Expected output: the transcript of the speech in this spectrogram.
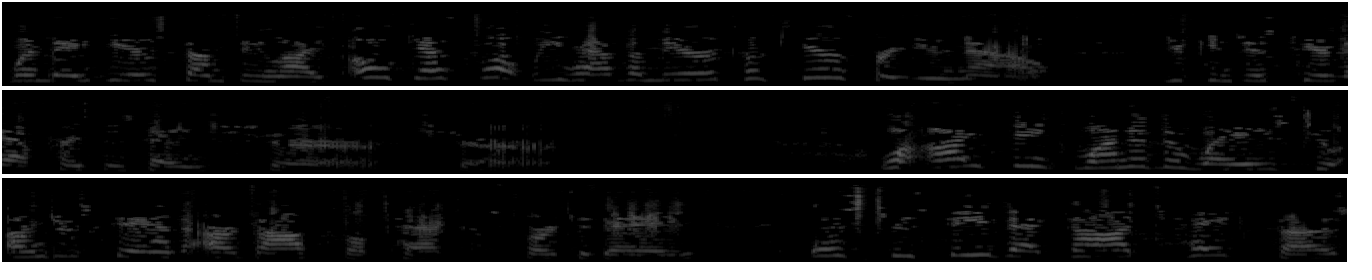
when they hear something like, oh, guess what? We have a miracle cure for you now. You can just hear that person saying, sure, sure. Well, I think one of the ways to understand our gospel text for today is to see that God takes us,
